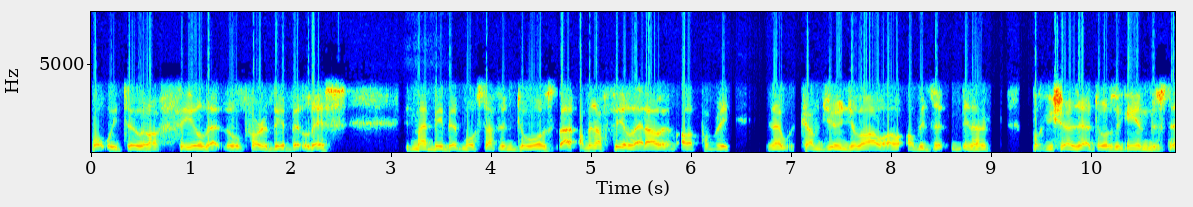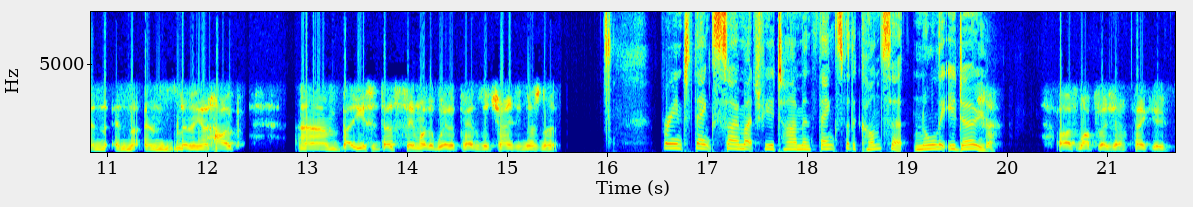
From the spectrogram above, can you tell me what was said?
what we do, and I feel that there will probably be a bit less. It may be a bit more stuff indoors. I, mean, I feel that I'll, I'll, probably you know come June, July, I'll, I'll, be you know booking shows outdoors again, just and and, and living in hope. Um, but yes, it does seem like the weather patterns are changing, doesn't it? Brent, thanks so much for your time and thanks for the concert and all that you do. Oh, it's my pleasure. Thank you.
